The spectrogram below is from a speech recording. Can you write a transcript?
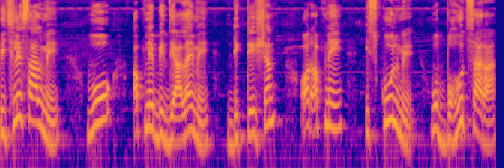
पिछले साल में वो अपने विद्यालय में डिक्टेशन और अपने स्कूल में वो बहुत सारा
